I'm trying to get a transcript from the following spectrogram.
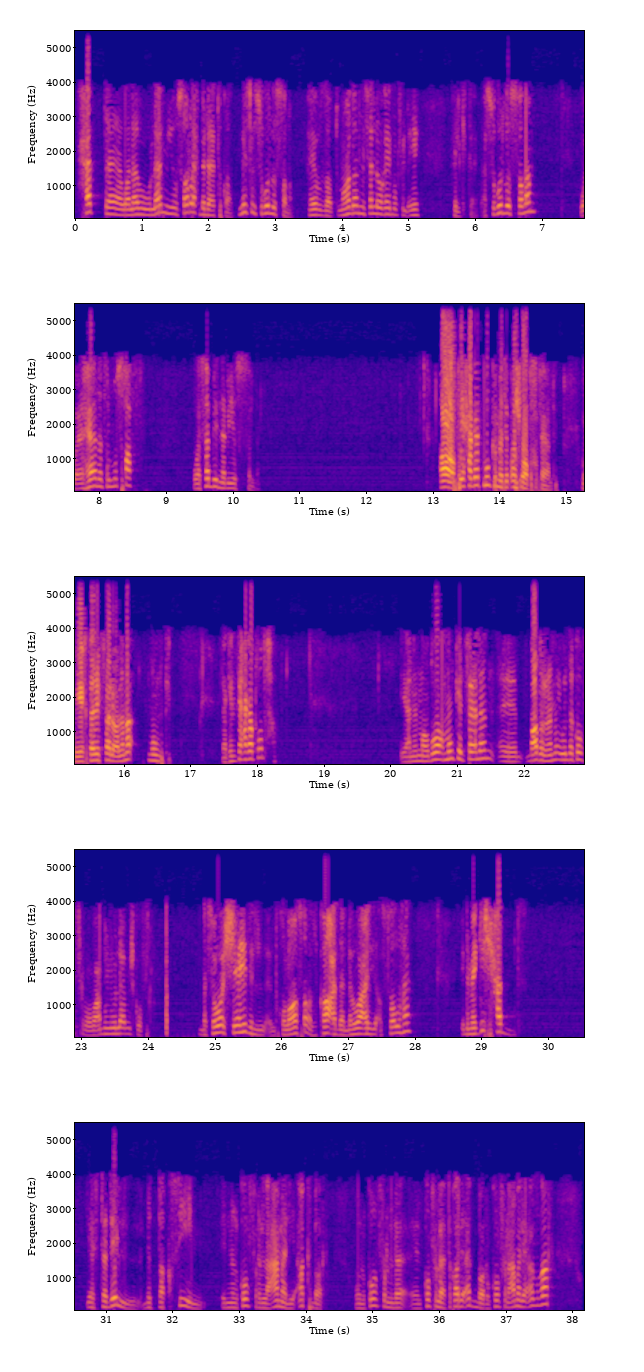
حتى ولو لم يصرح بالاعتقاد. مثل السجود للصنم. أيوه بالظبط ما هو ده المثال اللي هو جايبه في الإيه؟ في الكتاب. السجود للصنم وإهانة المصحف وسب النبي صلى الله عليه وسلم. آه في حاجات ممكن ما تبقاش واضحة فعلا ويختلف فيها العلماء ممكن لكن في حاجات واضحة. يعني الموضوع ممكن فعلا آه، بعض العلماء يقول ده كفر وبعضهم يقول لا مش كفر. بس هو الشاهد ال- الخلاصة القاعدة اللي هو عايز يأصلها إن ما يجيش حد يستدل بالتقسيم إن الكفر العملي أكبر والكفر ال- الكفر الاعتقادي أكبر والكفر العملي أصغر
